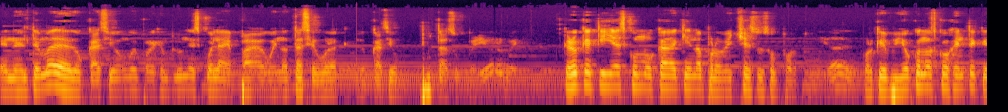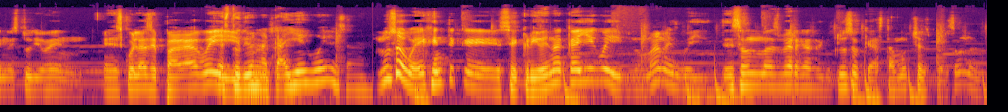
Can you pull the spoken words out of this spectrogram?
en el tema de educación, güey, por ejemplo, una escuela de paga, güey, no te asegura que la educación puta superior, güey. Creo que aquí ya es como cada quien aproveche sus oportunidades. Porque yo conozco gente que no estudió en, en escuelas de paga, güey. Estudió en la pues, calle, güey. O sea, Incluso, güey, hay gente que se crió en la calle, güey, y no mames, güey. Son más vergas incluso que hasta muchas personas.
